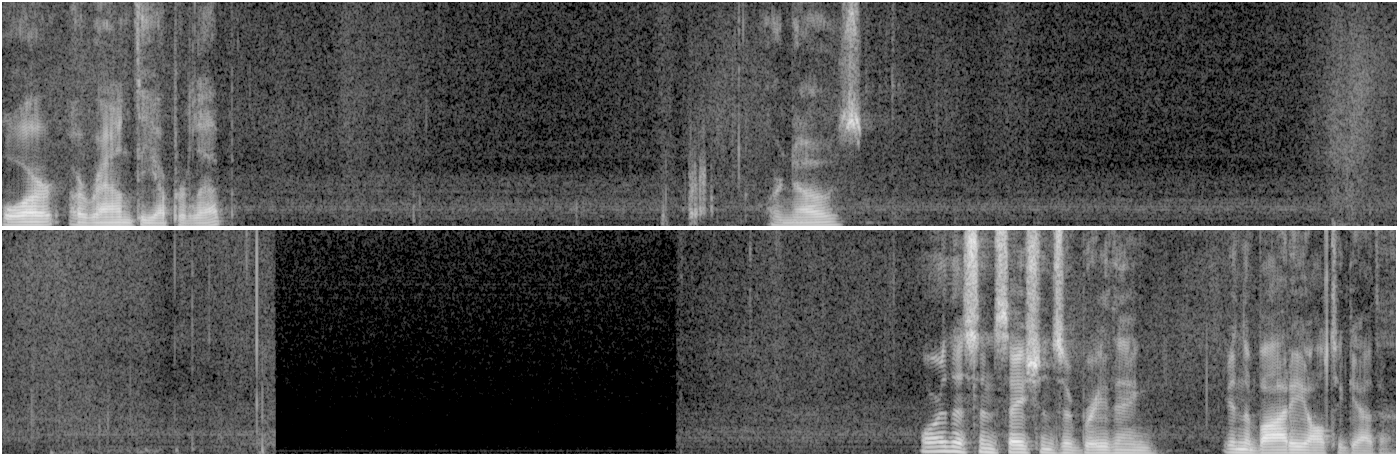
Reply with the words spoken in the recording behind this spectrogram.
Or around the upper lip or nose. Or the sensations of breathing in the body altogether.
